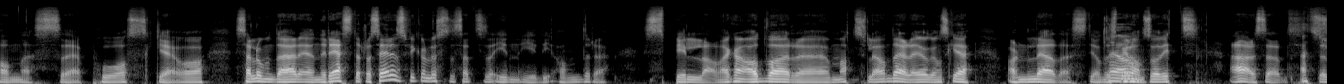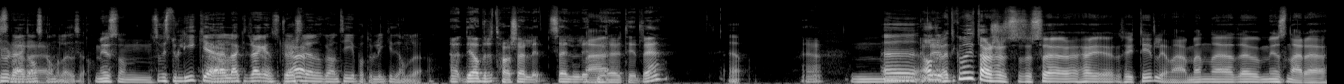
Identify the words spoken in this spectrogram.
hans eh, påske. Og selv om det er en restart av serien, så fikk han lyst til å sette seg inn i de andre spillene. Jeg kan advare Mats Leander, det er jo ganske annerledes, de andre Ja. spillene, så vidt jeg har sett. Jeg tror det er ganske annerledes, ja. Mye sånn Så hvis du liker Ja. Like Dragons, tror jeg ikke det er noen garanti på at du liker de andre. Eh, De andre tar seg litt, selv litt Nei. mer høytidelig. Ja. Ja. Mm, Eh, Jeg vet ikke om de tar seg så, så, så høy, høytidelig, nei, men uh, det er jo mye sånn her eh,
